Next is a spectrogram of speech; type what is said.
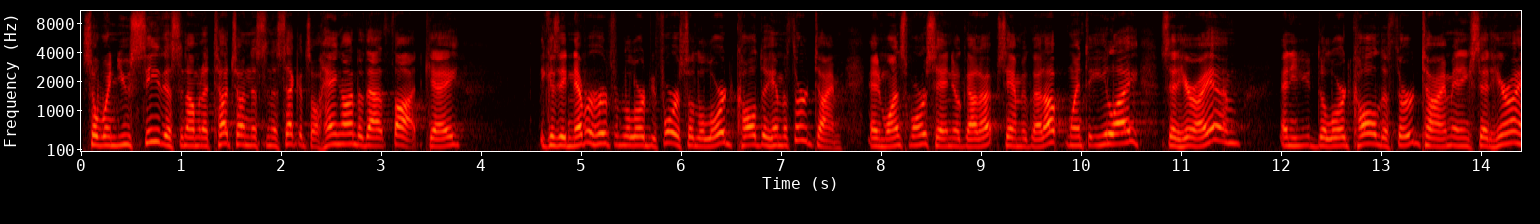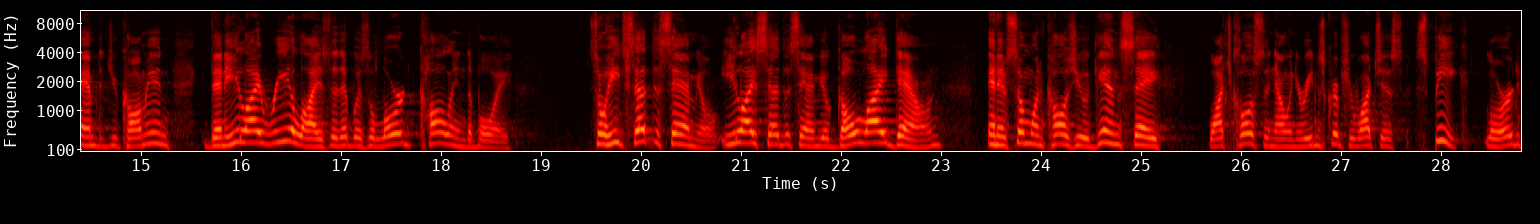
So when you see this, and I'm going to touch on this in a second, so hang on to that thought, okay? Because he'd never heard from the Lord before. So the Lord called to him a third time. And once more Samuel got up, Samuel got up, went to Eli, said, Here I am. And he, the Lord called a third time, and he said, Here I am. Did you call me? And then Eli realized that it was the Lord calling the boy. So he said to Samuel, Eli said to Samuel, Go lie down And if someone calls you again, say, Watch closely now when you're reading scripture, watch this. Speak, Lord,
